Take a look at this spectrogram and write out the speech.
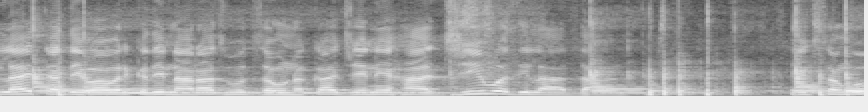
दिलाय त्या देवावर कधी नाराज होत जाऊ नका जेने हा जीव दिला दान. एक सांगू?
